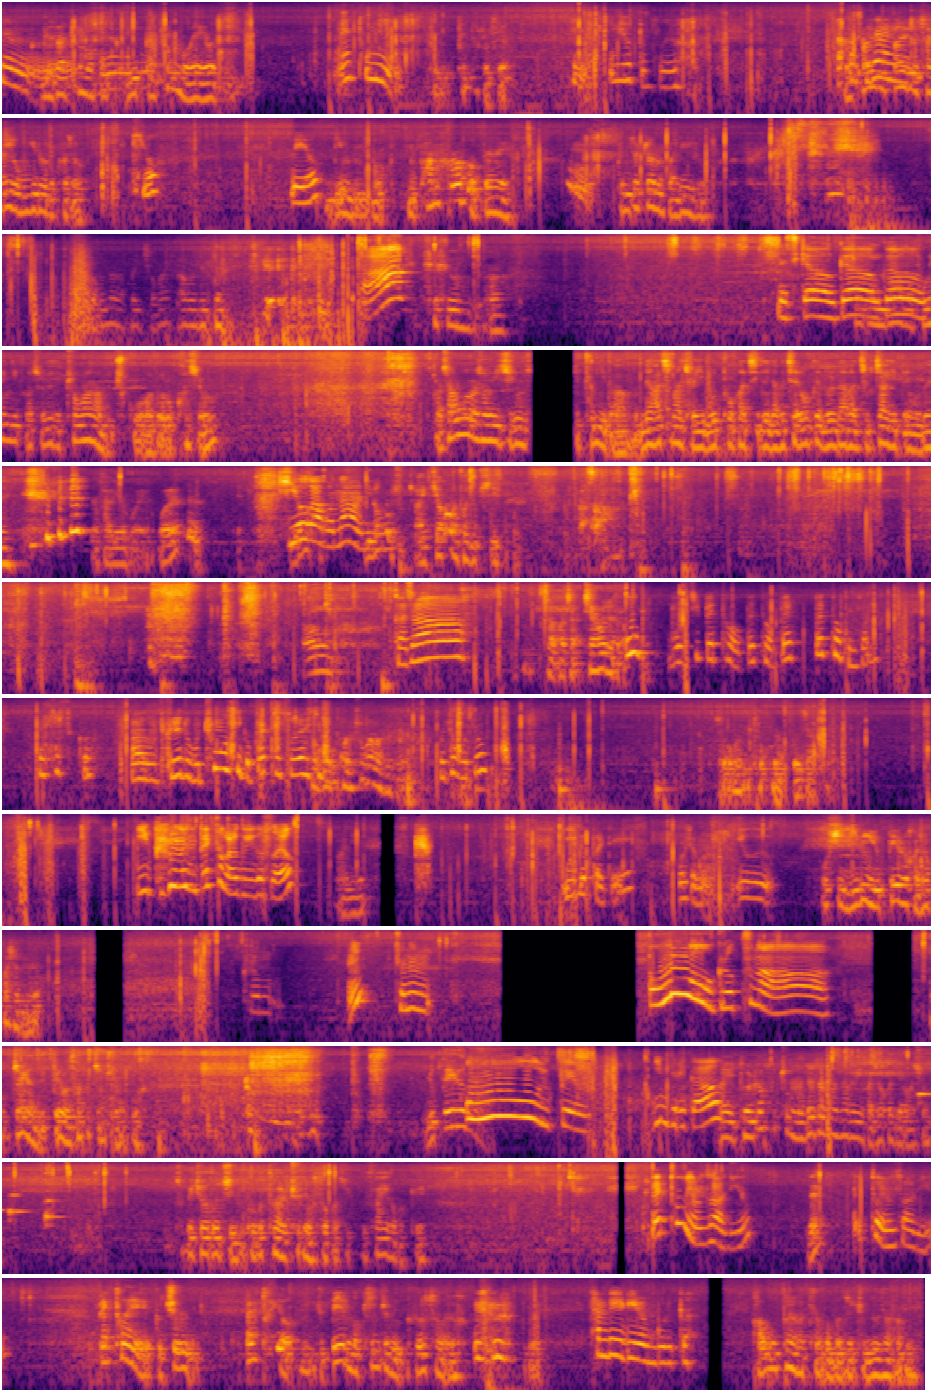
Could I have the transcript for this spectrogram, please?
그 일단 총 뭐, 일단 총 뭐예요? 네 톰이요. 총, 총 주세요. 네, 톰이밖에 없어요. 아까 그 빨리 사람이 빨리 자리를 옮기도록 하죠. 키워? 왜요? 님, 뭐, 판 하나도 없다네. 근접전은 빨리 해줘. 저번에 거의 저만 싸고 싶다. 아! 지금, 어. Let's go, go, 하나 go. 보이니까 저기서 총 하나 묻고 가도록 하죠. 아, 참고로 저희 지금 입니다. 근데 하지만 저희 모토가 지금 그냥 즐겁게 놀다가 죽자기 때문에 달리는 거예요. 원래는 기어가거나 이런 아니면 거 죽자. 아니 기억하면 더 죽지. 어우, 가자. 잠깐 자. 오! 뭐지? 백터, 백터, 백, 백터 괜찮아? 쓸까? 아유, 그래도 뭐 총 없으니까 백터 써야지. 저거 하나 주세요. 뭐죠, 뭐죠? 저건 조금 나쁘지 않아. 이, 그러면 백터 말고 이거 써요? 아니요. 2급할 때. 어, 잠깐만. 이거, 혹시 님이 6대1로 가져가셨나요? 그럼, 응? 저는, 오, 그렇구나. 갑자기 한 6대1로 사고친 줄 알고. 6대1로 오, 6배율. 님 드릴까요? 아니 돌격수 총 먼저 잡은 사람이 가져가기로 하죠. 어차피 저도 지금 그부터 할 줄이 없어가지고 사이가 밖에. 백터도 연사 아니에요? 네? 백터 연사 아니에요? 백터에 그줌 백터에 6대1 넣긴 좀 그렇잖아요. 네. 3배율이란 모를까? 가구팔 같은 거 먼저 주는 사람이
